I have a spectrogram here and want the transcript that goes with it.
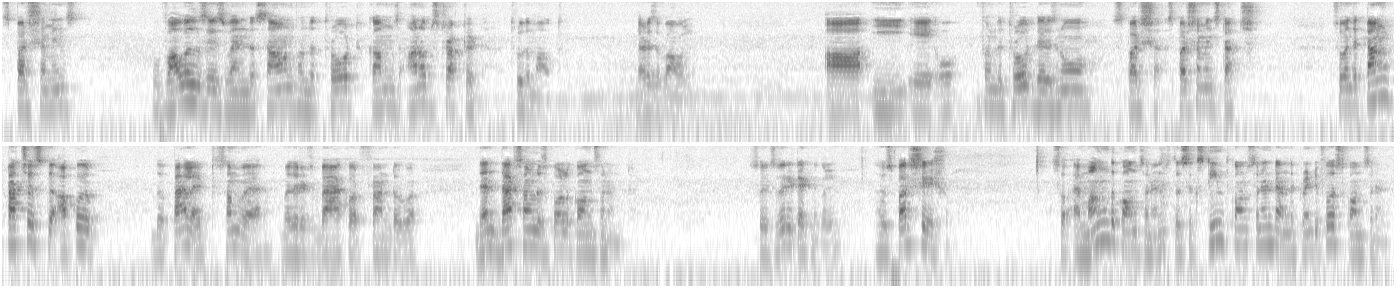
Sparsha means vowels is when the sound from the throat comes unobstructed through the mouth. That is a vowel. A e a o. From the throat there is no sparsha. Sparsha means touch. So when the tongue touches the upper the palate somewhere, whether it's back or front or what, then that sound is called a consonant. So it's very technical. So sparsheshu. So among the consonants, the 16th consonant and the 21st consonant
